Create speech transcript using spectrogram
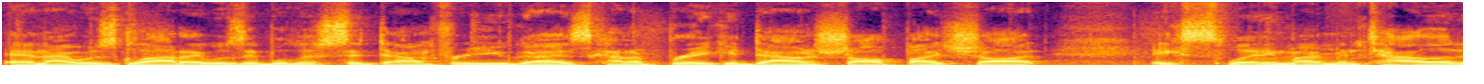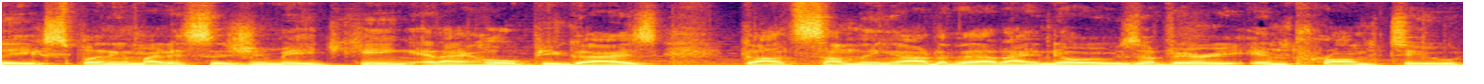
and I was glad I was able to sit down for you guys, kind of break it down shot by shot, explaining my mentality, explaining my decision making, and I hope you guys got something out of that. I know it was a very impromptu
